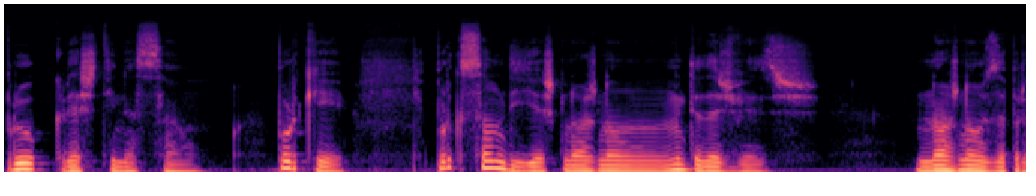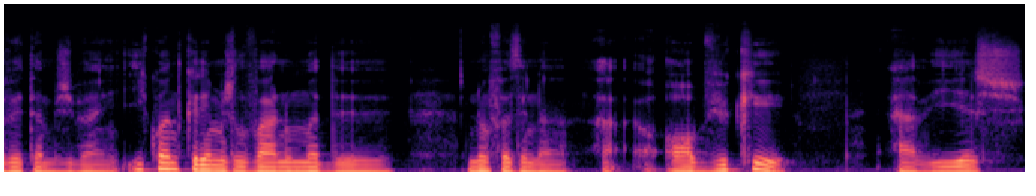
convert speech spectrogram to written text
procrastinação. Porquê? Porque são dias que nós não, muitas das vezes, nós não os aproveitamos bem. E quando queremos levar numa de não fazer nada, óbvio que há dias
